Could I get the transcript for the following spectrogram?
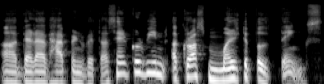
uh, that have happened with us. And it could be across multiple things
